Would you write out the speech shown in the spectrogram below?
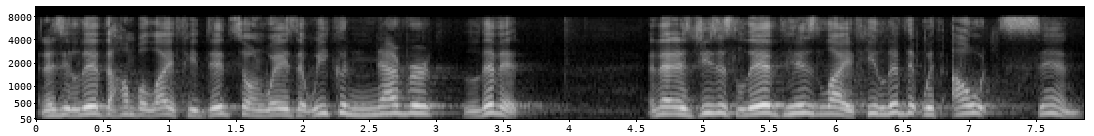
And as he lived the humble life, he did so in ways that we could never live it. And that as Jesus lived his life, he lived it without sin.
